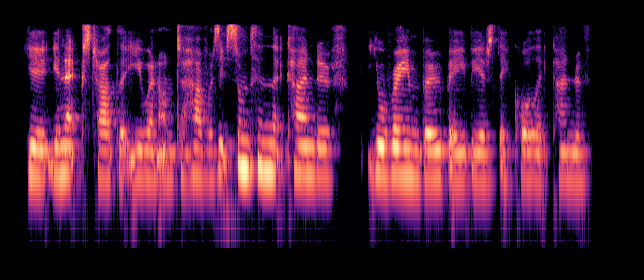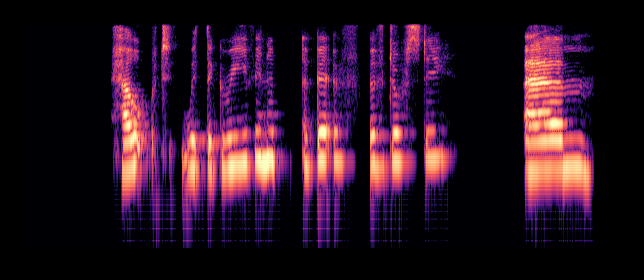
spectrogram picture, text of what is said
your, your next child that you went on to have was it something that kind of your rainbow baby as they call it kind of helped with the grieving a, a bit of of dusty um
